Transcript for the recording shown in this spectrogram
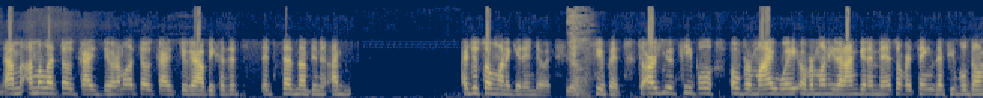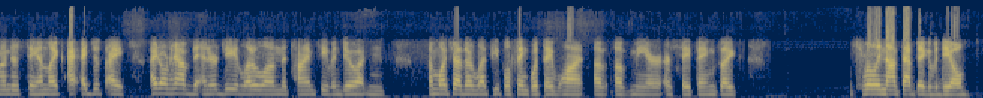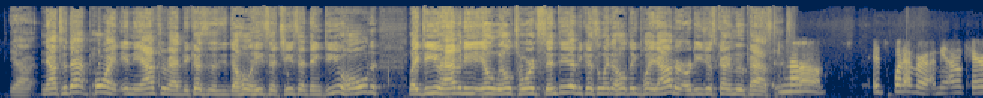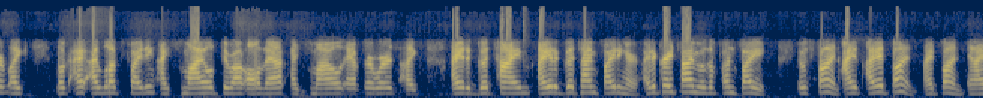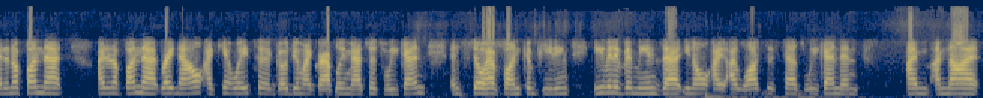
I'm I'm gonna let those guys do it. I'm gonna let those guys duke it out because it's it says nothing. I'm I just don't want to get into it. Yeah. It's stupid to argue with people over my weight, over money that I'm going to miss, over things that people don't understand. Like I, I just I I don't have the energy, let alone the time to even do it. And I much rather let people think what they want of of me or, or say things like it's really not that big of a deal. Yeah. Now to that point in the aftermath, because of the, the whole he said she said thing, do you hold like, do you have any ill will towards Cynthia because the way the whole thing played out, or, or do you just kind of move past it? No, it's whatever. I mean, I don't care. Like, look, I I loved fighting. I smiled throughout all that. I smiled afterwards. Like, I had a good time. I had a good time fighting her. I had a great time. It was a fun fight. It was fun. I I had fun. I had fun, and I had enough fun that I had enough fun that right now I can't wait to go do my grappling match this weekend and still have fun competing, even if it means that you know I, I lost this past weekend and I'm I'm not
